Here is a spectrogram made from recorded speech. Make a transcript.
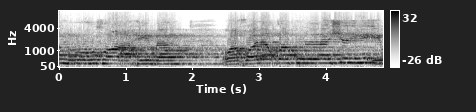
له صاحبة وخلق كل شيء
